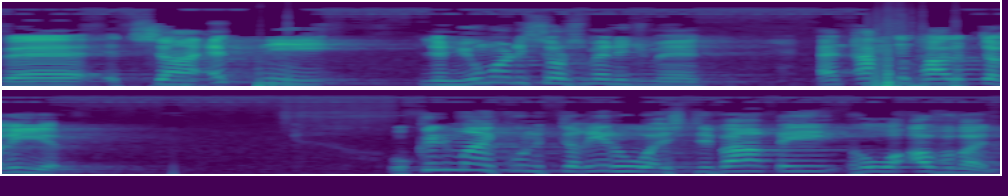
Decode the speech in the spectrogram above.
فتساعدني ال human resource management أن أحدث هذا التغيير. وكل ما يكون التغيير هو استباقي هو أفضل.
